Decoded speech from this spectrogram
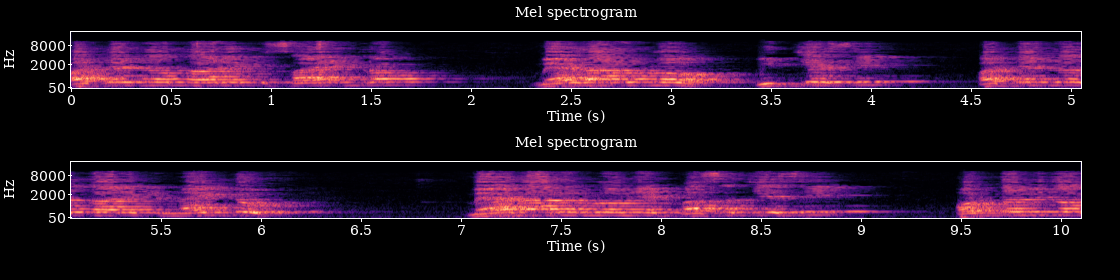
పద్దెనిమిదవ తారీఖు సాయంత్రం మేడారంలో విచ్చేసి పద్దెనిమిదవ తారీఖు నైట్ మేడారంలోనే బస చేసి పంతొమ్మిదవ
